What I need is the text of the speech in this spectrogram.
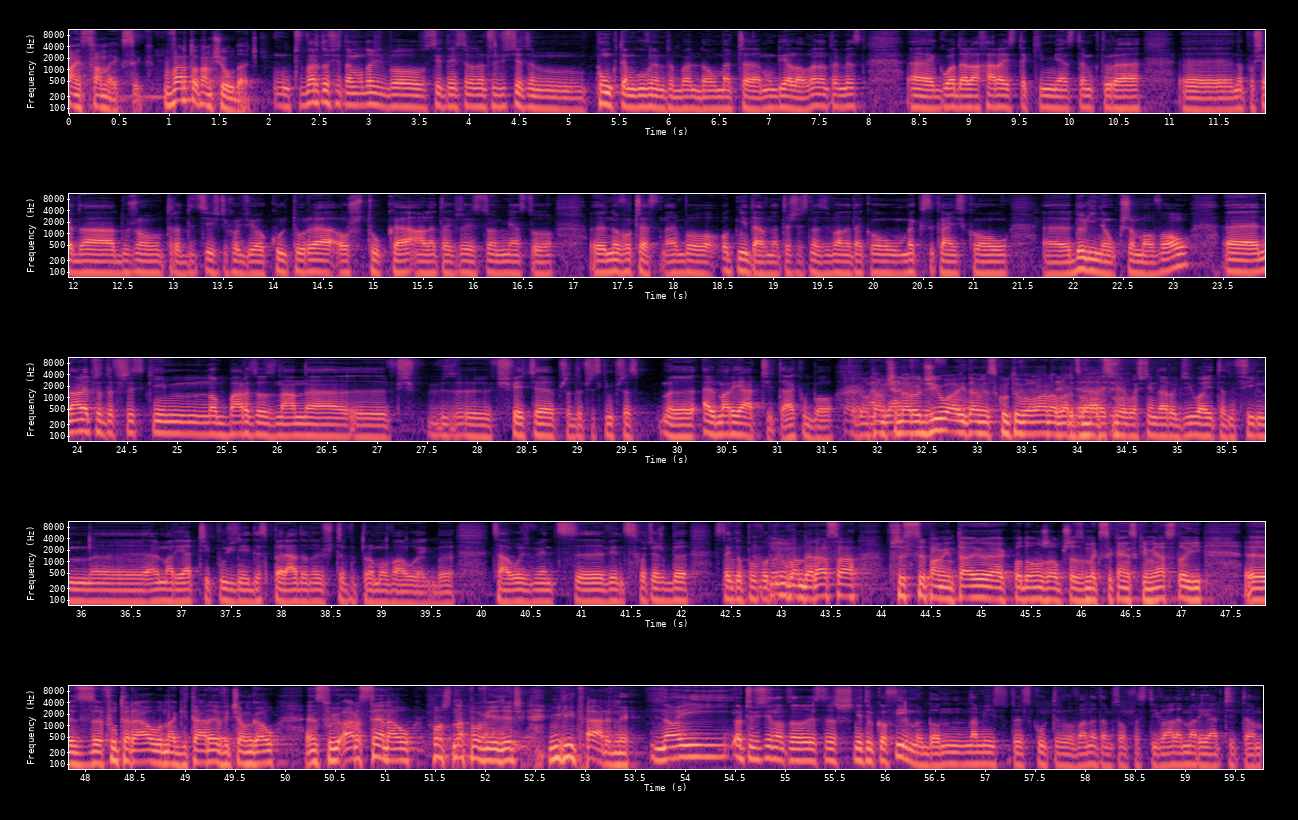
państwa Meksyk. Warto tam się udać. Warto się tam udać, bo z jednej strony oczywiście tym punktem głównym to będą mecze mundialowe, natomiast e, Guadalajara jest takim miastem, które e, no, posiada dużą tradycję, jeśli chodzi o kulturę, o sztukę, ale także jest to miasto e, nowoczesne, bo od niedawna też jest nazywane taką meksykańską e, Doliną Krzemową, e, no ale przede wszystkim no, bardzo znane e, w, w świecie przede wszystkim przez e, El Mariachi, tak? Bo No, tam się narodziła i tam jest kultywowana bardzo ja mocno. się właśnie narodziła i ten film e, El Mariachi, później Desperado, no już te wypromowały jakby całość, więc, e, więc chociażby z tego powodu... Antonio Banderasa wszyscy pamiętają, jak podążał przez meksykańskie miasto i e, z futerału na gitarę wyciągał e, swój arsenał, można powiedzieć, militarny. No i oczywiście no to jest też nie tylko filmy, bo na miejscu to jest kultywowane, tam są festiwale mariachi, tam,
